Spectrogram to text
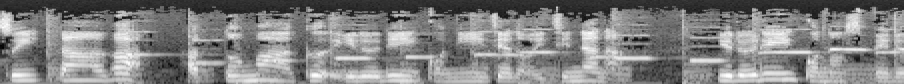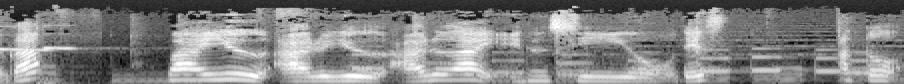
ツイッターがアットマークゆるりんこ2017ゆるりんこのスペルが yururinco です。あと、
